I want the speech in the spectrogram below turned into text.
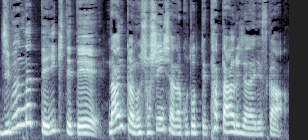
自分だって生きててなんかの初心者なことって多々あるじゃないですか。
